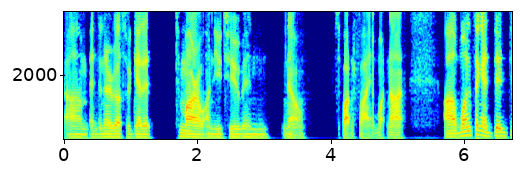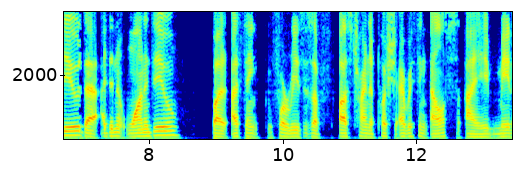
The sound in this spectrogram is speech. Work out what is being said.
um, and then everybody else will get it tomorrow on YouTube and you know Spotify and whatnot. Uh, one thing I did do that I didn't want to do, but I think for reasons of us trying to push everything else, I made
